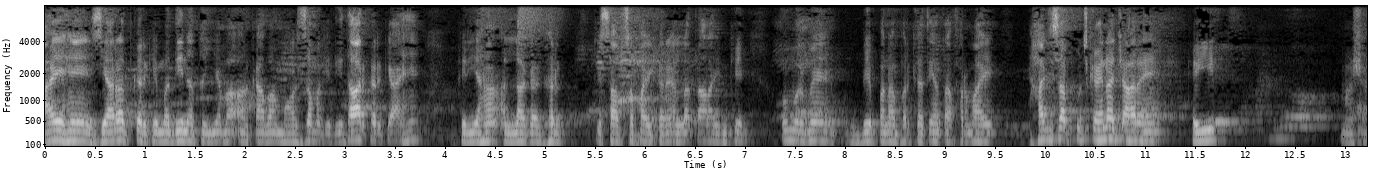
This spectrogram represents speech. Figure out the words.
आए हैं ज़्यारत करके मदीना तैयबा और काबा मुआज़मा के दीदार करके आए हैं फिर यहाँ अल्लाह का घर की साफ़ सफ़ाई करें अल्लाह ताला इनके उम्र में बेपना बरकतें अता फरमाए। हाजी साहब कुछ कहना चाह रहे हैं कहिए। माशा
